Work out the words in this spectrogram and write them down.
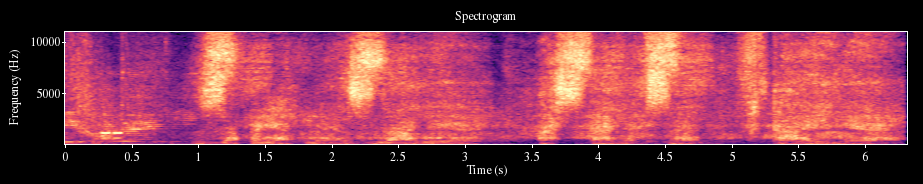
Не хватает Запретное знание останется в тайне.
